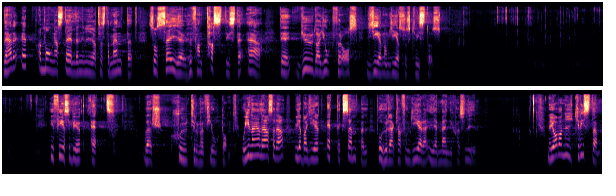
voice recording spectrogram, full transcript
Det här är ett av många ställen i Nya Testamentet som säger hur fantastiskt det är det Gud har gjort för oss genom Jesus Kristus. Efesierbrevet 1, vers 7 till och med 14. Och innan jag läser det vill jag bara ge ett, ett exempel på hur det kan fungera i en människas liv. När jag var nykristen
